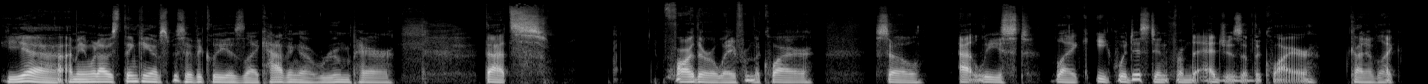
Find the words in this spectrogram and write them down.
Yeah, I mean, what I was thinking of specifically is like having a room pair that's farther away from the choir. So at least like equidistant from the edges of the choir, kind of like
